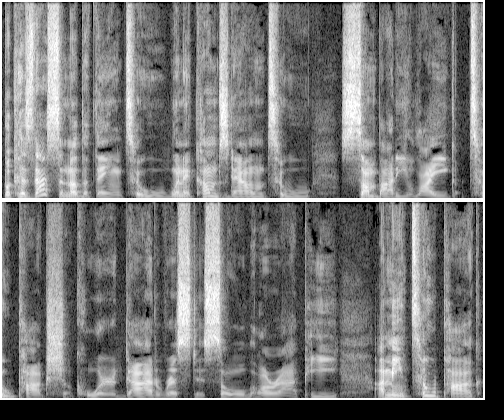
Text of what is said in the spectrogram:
Because that's another thing, too. When it comes down to somebody like Tupac Shakur, God rest his soul, R.I.P. I mean, Tupac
